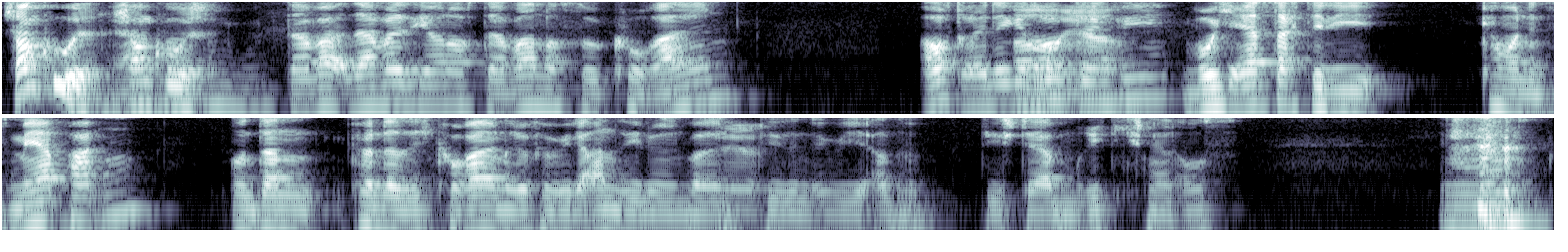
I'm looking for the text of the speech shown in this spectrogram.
Schon cool, Ja, schon cool. schon. Da, war, da weiß ich auch noch, da waren noch so Korallen, auch 3D gedruckt Oh, ja. irgendwie, wo ich erst dachte, die kann man ins Meer packen und dann können da sich Korallenriffe wieder ansiedeln, weil Ja. die sind irgendwie, also die sterben richtig schnell aus. Im Moment.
